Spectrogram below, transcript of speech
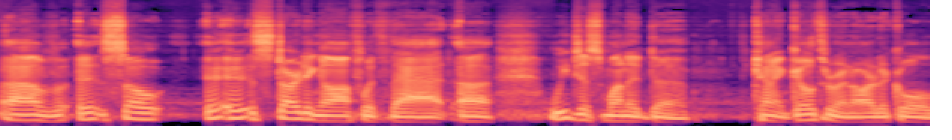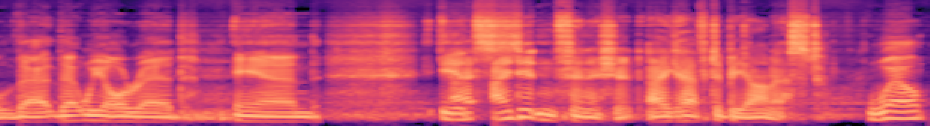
Uh, so starting off with that, uh, we just wanted to kind of go through an article that that we all read, and it's I didn't finish it. I have to be honest. well.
